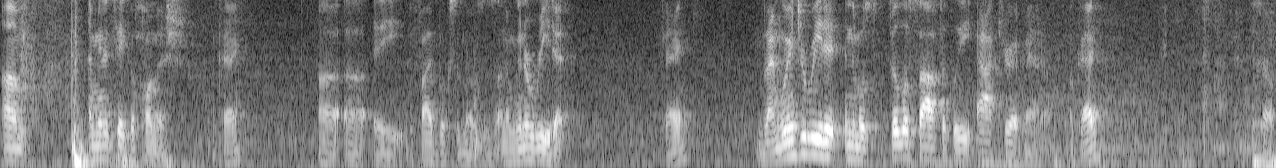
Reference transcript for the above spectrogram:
Um, I'm going to take a Chumash, okay? Uh, uh, a, the five books of Moses, and I'm going to read it, okay? But I'm going to read it in the most philosophically accurate manner, okay? So,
